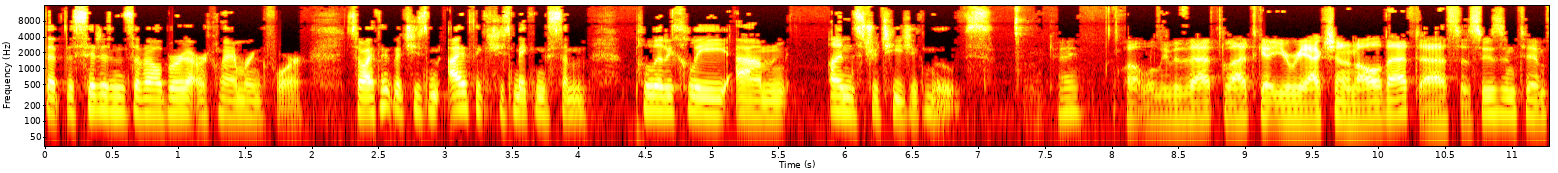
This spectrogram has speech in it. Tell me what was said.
that the citizens of Alberta are clamoring for. So I think that she's, I think she's making some politically um, unstrategic moves. Okay. Well, we'll leave it at that. Glad to get your reaction on all of that. Uh, so, Susan, Tim,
